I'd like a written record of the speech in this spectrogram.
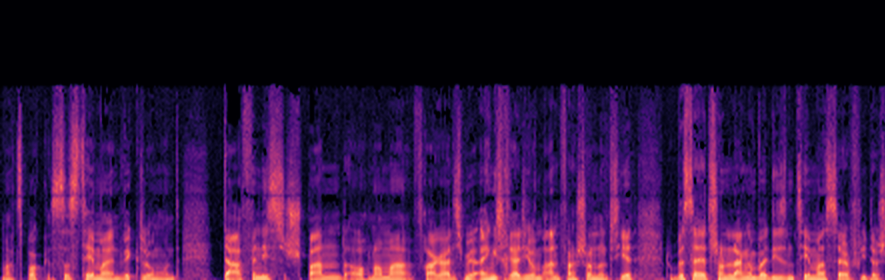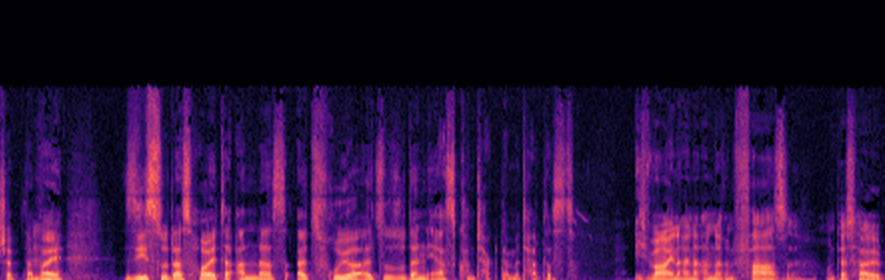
macht's Bock. Das ist das Thema Entwicklung. Und da finde ich es spannend auch nochmal. Frage hatte ich mir eigentlich relativ am Anfang schon notiert. Du bist ja jetzt schon lange bei diesem Thema Self-Leadership dabei. Mhm. Siehst du das heute anders als früher, als du so deinen Erstkontakt damit hattest? Ich war in einer anderen Phase und deshalb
